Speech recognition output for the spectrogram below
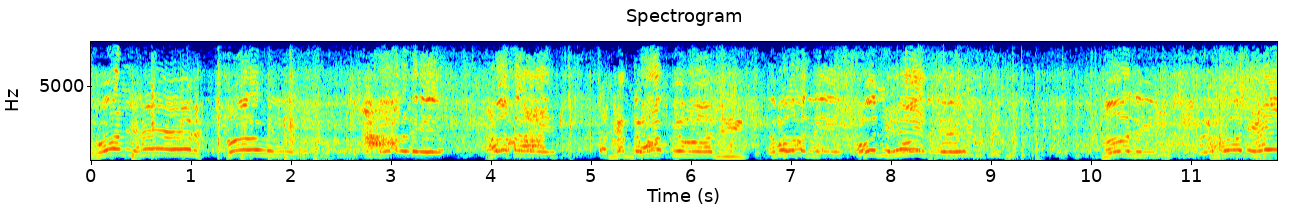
હોલી હે. હોલી. હોલી હોલી. તંગમ દબો હોલી. હોલી. હોલી. હે હોલી હોલી હે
